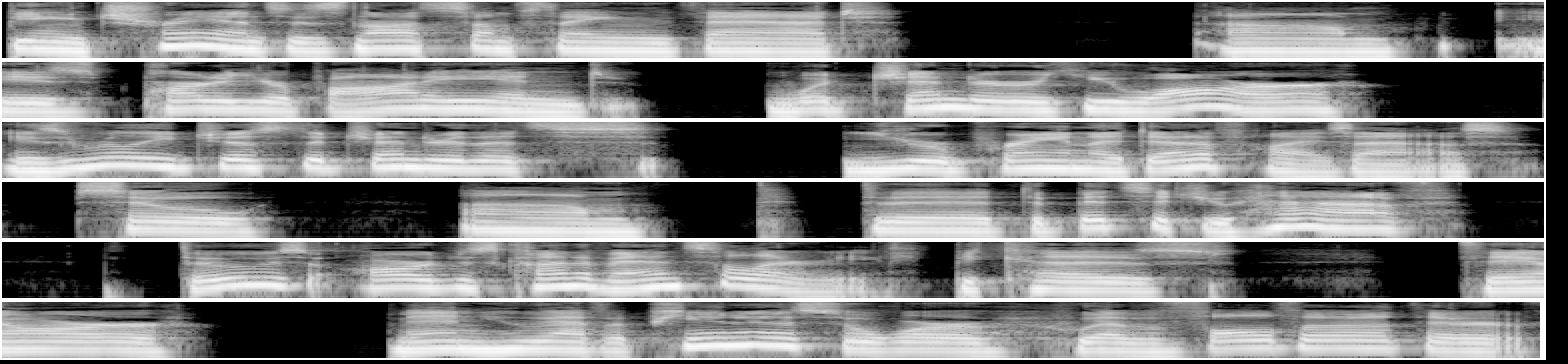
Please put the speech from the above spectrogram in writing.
being trans is not something that um, is part of your body, and what gender you are is really just the gender that's your brain identifies as. So, um, the the bits that you have, those are just kind of ancillary because they are men who have a penis or who have a vulva. They're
